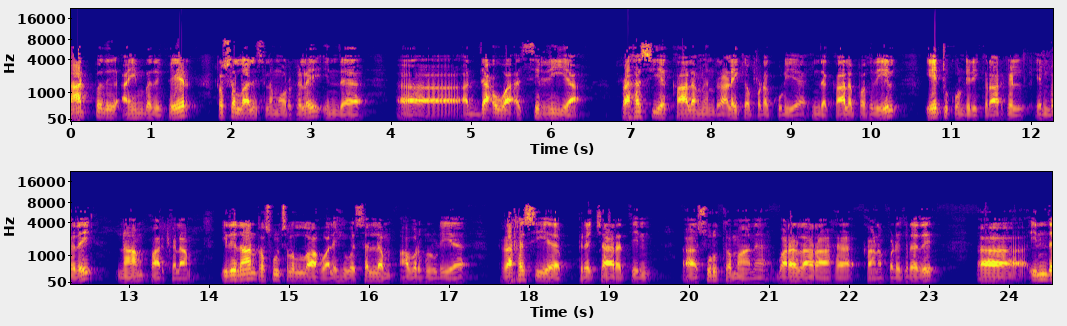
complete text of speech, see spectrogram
நாற்பது ஐம்பது பேர் ரசல்லா அலிஸ்லாம் அவர்களை இந்த அத்தாவா அசிரியா ரகசிய காலம் என்று அழைக்கப்படக்கூடிய இந்த காலப்பகுதியில் ஏற்றுக்கொண்டிருக்கிறார்கள் என்பதை நாம் பார்க்கலாம். இதுதான் ரசூல் சல்லாஹூ அலஹி வசல்லம் அவர்களுடைய ரகசிய பிரச்சாரத்தின் சுருக்கமான வரலாறாக காணப்படுகிறது. இந்த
